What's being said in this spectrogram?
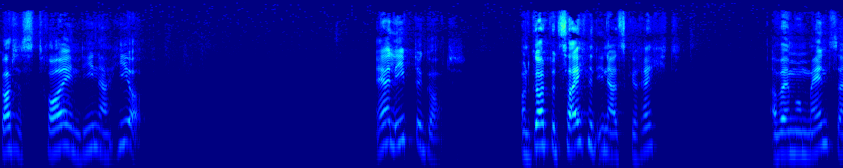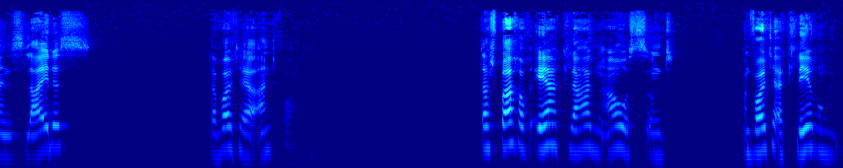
Gottes treuen Diener Hiob. Er liebte Gott und Gott bezeichnet ihn als gerecht. Aber im Moment seines Leides, da wollte er antworten. Da sprach auch er Klagen aus und, und wollte Erklärungen.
